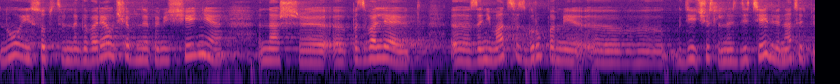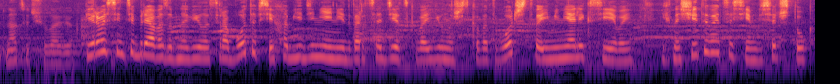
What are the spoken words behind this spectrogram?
Ну и, собственно говоря, учебные помещения наши э, позволяют э, заниматься с группами, где численность детей 12-15 человек. 1 сентября возобновилась работа всех объединений Дворца детского и юношеского творчества имени Алексеевой. Их насчитывается 70 штук.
